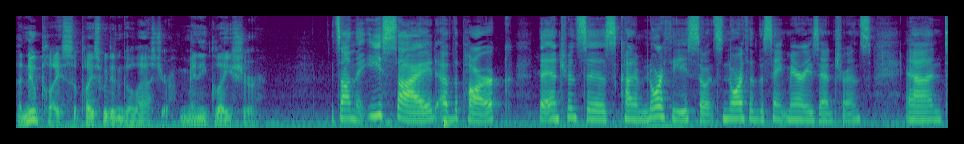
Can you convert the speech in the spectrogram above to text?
a new place, a place we didn't go last year, Many Glacier. It's on the east side of the park. The entrance is kind of northeast, so it's north of the St. Mary's entrance. And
